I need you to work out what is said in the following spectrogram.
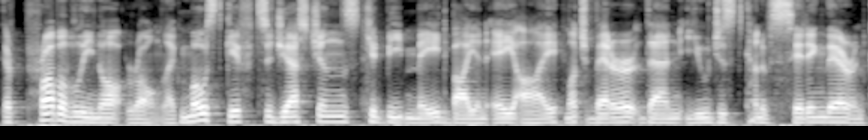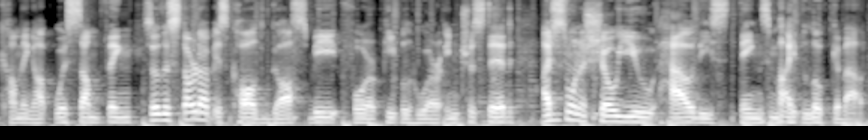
they're probably not wrong. Like most gift suggestions could be made by an AI much better than you just kind of sitting there and coming up with something. So the startup is called Gosby for people who are interested. I just want to show you how these things might look about.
